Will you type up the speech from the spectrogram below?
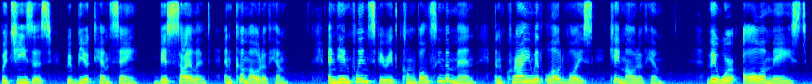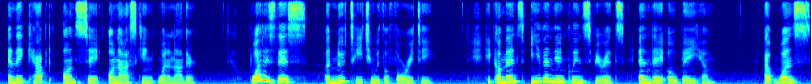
But Jesus rebuked him, saying, Be silent and come out of him. And the unclean spirit, convulsing the man and crying with loud voice, came out of him. They were all amazed, and they kept on, say, on asking one another, what is this? A new teaching with authority. He commands even the unclean spirits, and they obey him. At once,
